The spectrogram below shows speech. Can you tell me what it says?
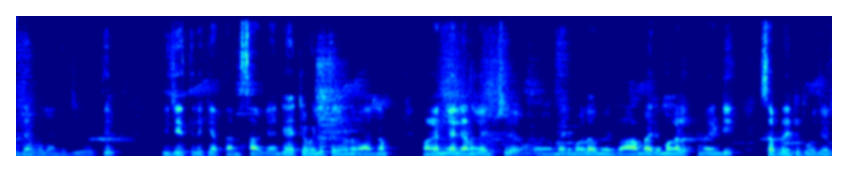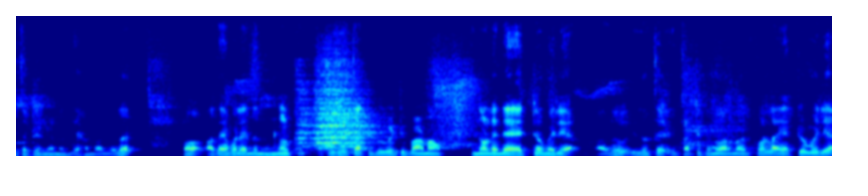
ഇതേപോലെ തന്നെ ജീവിതത്തിൽ വിജയത്തിലേക്ക് എത്താൻ സാധിക്കും. അതിന്റെ ഏറ്റവും വലിയ തെളിവാണ് കാരണം മകൻ കല്യാണം കഴിച്ച് മരുമകൾ വന്നു കഴിയുമ്പോൾ ആ മരുമകൾക്കും വേണ്ടി സെപ്പറേറ്റ് പൂജ എടുത്തിട്ട് തന്നെയാണ് അദ്ദേഹം വന്നത്. അപ്പോൾ അതേപോലെ തന്നെ നിങ്ങൾക്കും. അപ്പോൾ ഇത് തട്ടിപ്പ് വെട്ടിപ്പാണോ എന്നുള്ളതിന്റെ ഏറ്റവും വലിയ അത് ഇത് തട്ടിപ്പ് എന്ന് പറഞ്ഞവർക്കുള്ള ഏറ്റവും വലിയ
